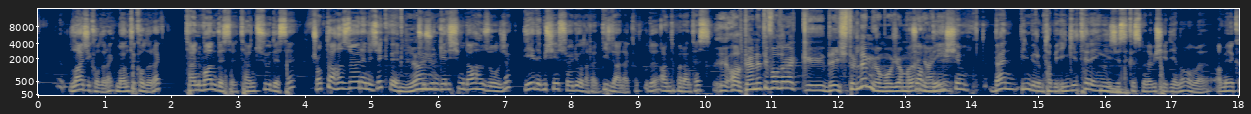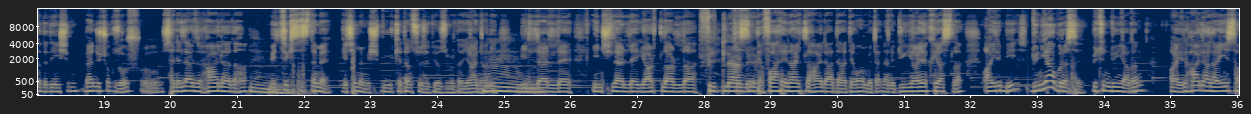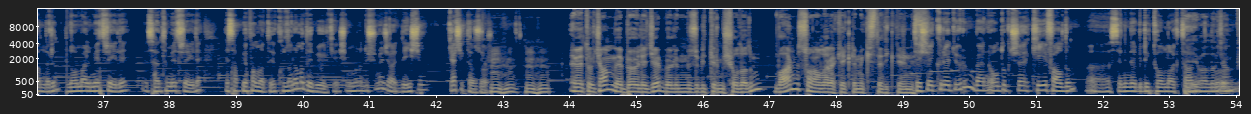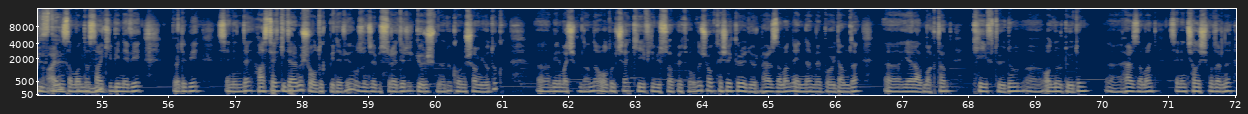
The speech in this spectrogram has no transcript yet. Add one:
logic olarak, mantık olarak 10-1 dese, 10-2 dese çok daha hızlı öğrenecek ve Yani. çocuğun gelişimi daha hızlı olacak diye de bir şey söylüyorlar. Yani dille alakalı. Bu da antiparantez. E, alternatif olarak e, değiştirilemiyor mu hocam? Hocam Yani- değişim ben bilmiyorum tabii İngiltere İngilizcesi kısmına bir şey diyemem ama Amerika'da değişim bence çok zor. O, senelerdir hala daha Hmm. metrik sisteme geçememiş bir ülkeden söz ediyoruz burada. Yani hani Hmm. millerle, inçlerle, yardlarla Fitlerle. Kesinlikle Fahrenheit'la hala daha devam eden hani dünyaya kıyasla ayrı bir dünya burası. Bütün dünyadan ayrı. Hala da insanların normal metre ile santimetre ile hesap yapamadığı, kullanamadığı bir ülke. Şimdi bunu düşününce değişim gerçekten zor. Hı hı hı hı. Evet hocam ve böylece bölümümüzü bitirmiş olalım. Var mı son olarak eklemek istedikleriniz? Teşekkür ediyorum. Ben oldukça keyif aldım seninle birlikte olmaktan. Eyvallah hocam, biz de. Aynı zamanda Hı hı. sanki bir nevi böyle bir senin de hasret gidermiş olduk bir nevi. Uzunca bir süredir görüşmüyorduk, konuşamıyorduk. Ee, Benim açımdan da oldukça keyifli bir sohbet oldu. Çok teşekkür ediyorum. Her zaman enlem ve boylamda e, yer almaktan keyif duydum, e, onur duydum. E, Her zaman senin çalışmalarını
